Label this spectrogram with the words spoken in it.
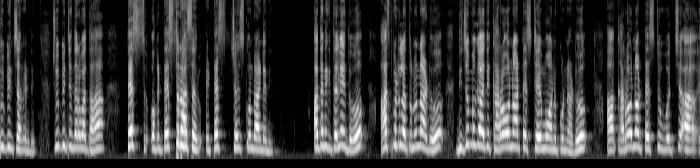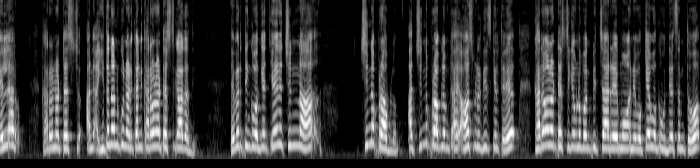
చూపించారండి. చూపించిన తర్వాత టెస్ట్ ఒక టెస్ట్ రాశారు. ఈ టెస్ట్ చేసుకొని రాండి అని అతనికి తెలియదు హాస్పిటల్ అతనున్నాడు నిజముగా అది కరోనా టెస్ట్ ఏమో అనుకున్నాడు. ఆ కరోనా టెస్ట్ వచ్చి వెళ్ళారు. కరోనా టెస్ట్ అని ఇతను అనుకున్నాడు కానీ కరోనా టెస్ట్ కాదు అది. ఎవ్రీథింగ్ ఒకే ఏదో చిన్న చిన్న ప్రాబ్లం. ఆ చిన్న ప్రాబ్లంకి హాస్పిటల్ తీసుకెళ్తే కరోనా టెస్ట్కి ఏమైనా పంపించారేమో అనే ఒకే ఒక ఉద్దేశంతో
